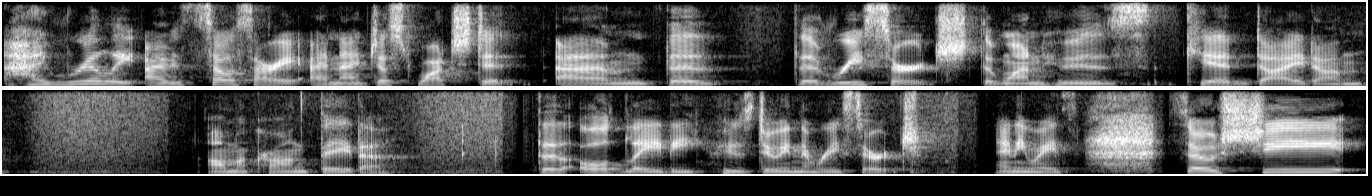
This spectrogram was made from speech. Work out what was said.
I really, I was so sorry. And I just watched it. Um, the, the research, the one whose kid died on Omicron Theta, the old lady who's doing the research. Anyways, so she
